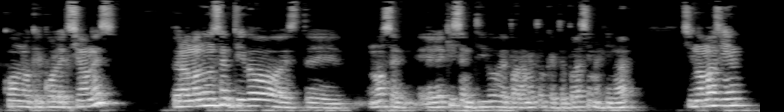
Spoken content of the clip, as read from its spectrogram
con lo que colecciones pero no en un sentido, este, no sé, el X sentido de parámetro que te puedas imaginar, sino más bien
